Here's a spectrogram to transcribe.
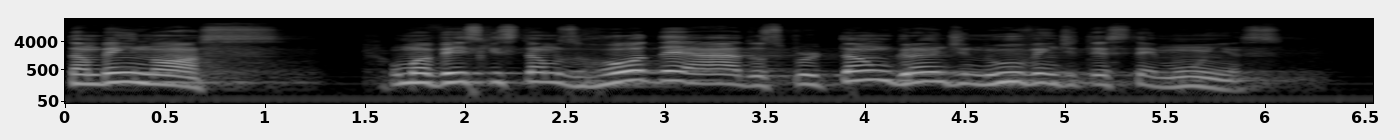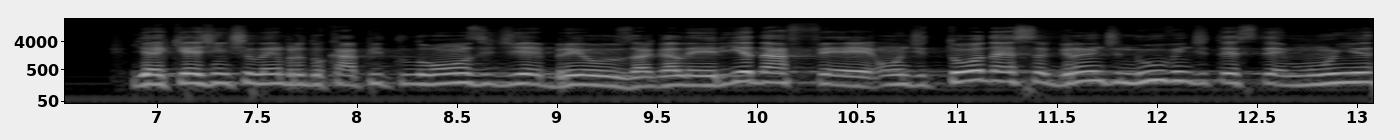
também nós, uma vez que estamos rodeados por tão grande nuvem de testemunhas, e aqui a gente lembra do capítulo 11 de Hebreus, a galeria da fé, onde toda essa grande nuvem de testemunha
